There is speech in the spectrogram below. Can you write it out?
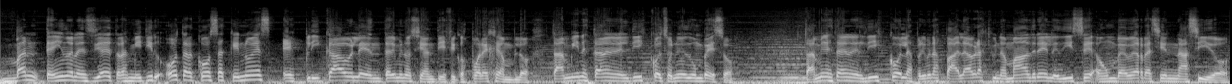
van teniendo la necesidad de transmitir otra cosa que no es explicable en términos científicos. Por ejemplo, también están en el disco el sonido de un beso. También están en el disco las primeras palabras que una madre le dice a un bebé recién nacido.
